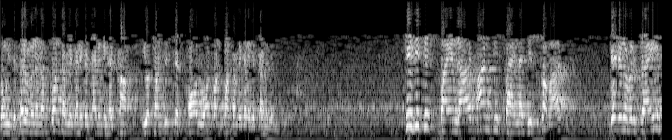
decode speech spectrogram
from which the phenomenon of quantum mechanical tunneling has come. Your transistors all work on quantum mechanical tunneling. Physicists by and large, scientists by and large discover, get a Nobel Prize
